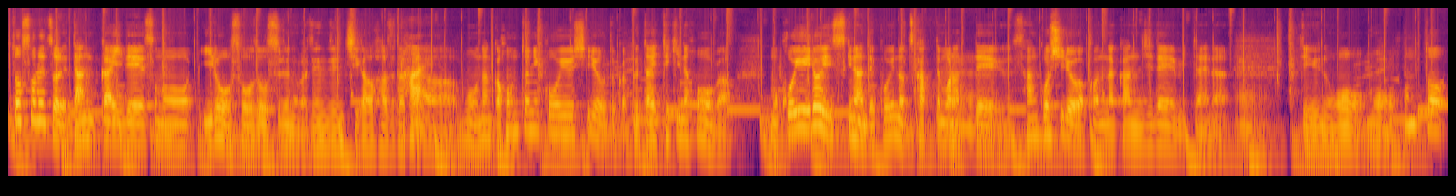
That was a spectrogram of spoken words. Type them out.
人それぞれ段階でその色を想像するのが全然違うはずだから、はもうなんか本当にこういう資料とか具体的な方がもうこういう色好きなんでこういうの使ってもらって、参考資料はこんな感じでみたいなっていうのをもう本当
